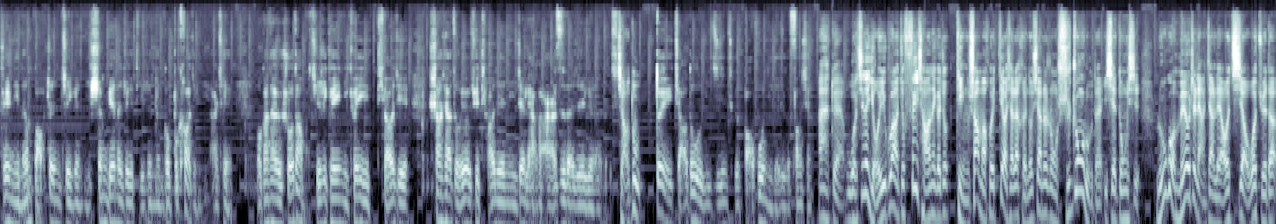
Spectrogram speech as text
就是你能保证这个你身边的这个敌人能够不靠近你，而且我刚才有说到嘛，其实可以，你可以调节上下左右去调节你这两个儿子的这个角度，对角度以及这个保护你的这个方向。哎，对我记得有一关就非常那个，就顶上嘛会掉下来很多像这种石钟乳的一些东西，如果没有这两架僚机啊，我觉得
